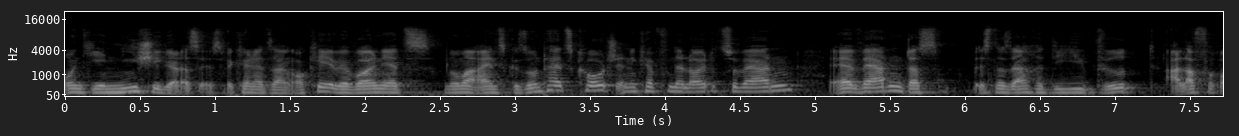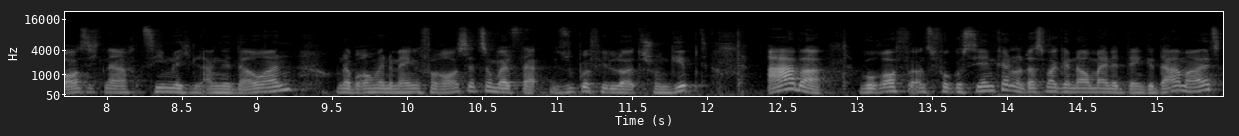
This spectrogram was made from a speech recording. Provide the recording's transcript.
und je nischiger das ist. Wir können jetzt sagen, okay, wir wollen jetzt Nummer eins Gesundheitscoach in den Köpfen der Leute zu werden, äh, werden. Das ist eine Sache, die wird aller Voraussicht nach ziemlich lange dauern und da brauchen wir eine Menge Voraussetzungen, weil es da super viele Leute schon gibt. Aber worauf wir uns fokussieren können, und das war genau meine Denke damals,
